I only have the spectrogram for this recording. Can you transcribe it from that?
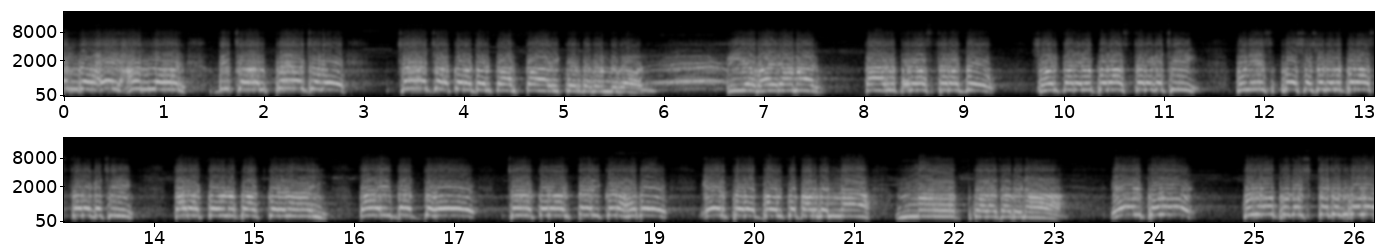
আমরা এই হামলার বিচার প্রয়োজনে যা যা করা দরকার তাই করবে, বন্ধুগণ। প্রিয় ভাইরা আমার, কার উপরে আস্থা রাখব? সরকারের উপরে আস্থা রেখেছি, পুলিশ প্রশাসনের উপরে আস্থা রেখেছি তারা কর্ণপাত করে নাই। তাই বাধ্য হয়ে যা করার তাই করা হবে। এরপরে বলতে পারবেন না, মাফ করা যাবে না। এরপরে কোন উপদেষ্টা যদি বলে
